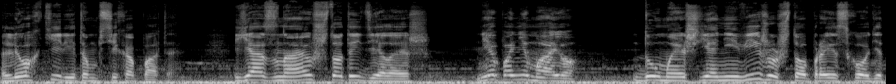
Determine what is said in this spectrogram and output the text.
Легкий ритм психопата. «Я знаю, что ты делаешь. «Не понимаю». «Думаешь, я не вижу, что происходит?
